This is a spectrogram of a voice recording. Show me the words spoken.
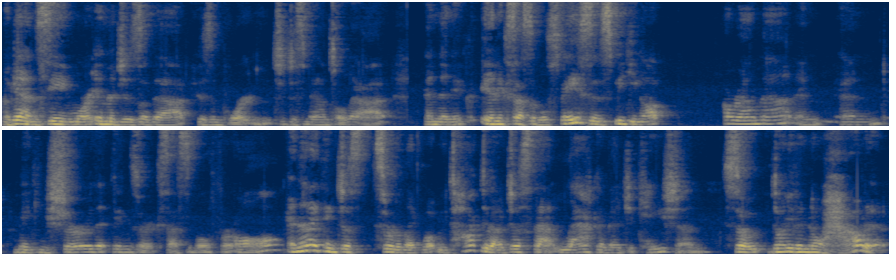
Again, seeing more images of that is important to dismantle that. And then inaccessible spaces, speaking up around that and, and making sure that things are accessible for all. And then I think just sort of like what we talked about, just that lack of education. So don't even know how to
